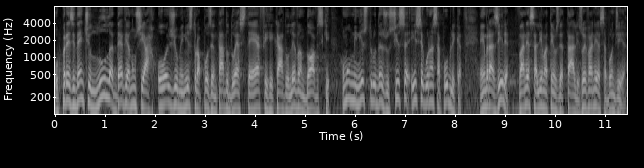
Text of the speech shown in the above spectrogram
O presidente Lula deve anunciar hoje o ministro aposentado do STF, Ricardo Lewandowski, como ministro da Justiça e Segurança Pública. Em Brasília, Vanessa Lima tem os detalhes. Oi, Vanessa, bom dia.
